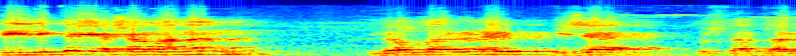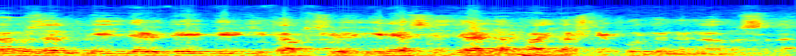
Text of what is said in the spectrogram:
birlikte yaşamanın yollarını bize ustalarımızın bildirdiği bir kitapçığı yine sizlerle paylaştık bugünün anısına.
